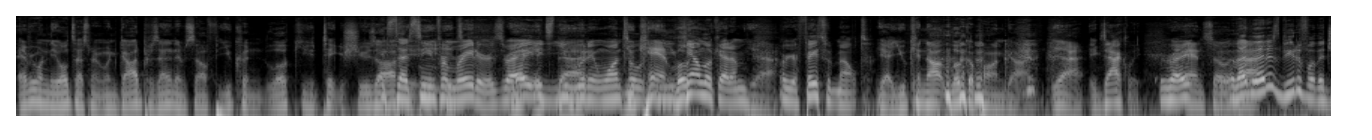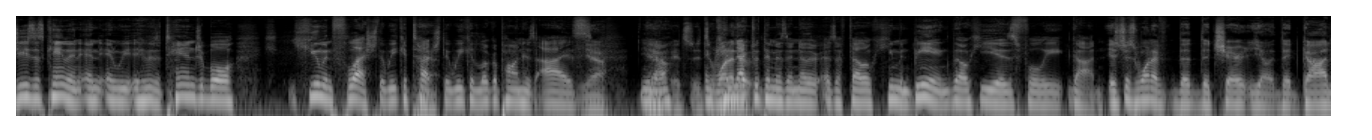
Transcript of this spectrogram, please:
everyone in the Old Testament, when God presented Himself, you couldn't look, you could take your shoes off. It's that scene you- from Raiders, right? it's you, you wouldn't want to. You can't you look- can't look at him, Yeah. or your face would melt, Yeah, you cannot look upon God. Yeah, exactly. right? And so that, that- that is beautiful that Jesus came in and and we, he was a tangible human flesh that we could touch, Yeah. that we could look upon his eyes. Yeah, you Yeah, know, it's it's and one of connect the, with him as another as a fellow human being, though he is fully God. it's just one of the the chair you know that God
